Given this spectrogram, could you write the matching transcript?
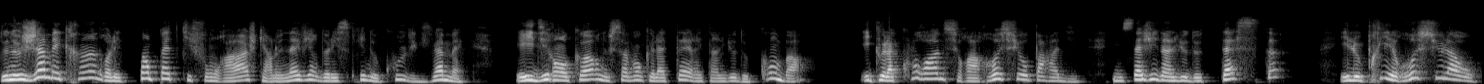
de ne jamais craindre les tempêtes qui font rage, car le navire de l'esprit ne coule jamais. Et il dira encore, nous savons que la terre est un lieu de combat et que la couronne sera reçue au paradis. Il s'agit d'un lieu de test et le prix est reçu là-haut.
